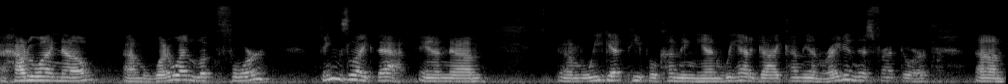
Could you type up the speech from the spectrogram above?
How do I know? Um, what do I look for? Things like that. And um, we get people coming in. We had a guy come in right in this front door um,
